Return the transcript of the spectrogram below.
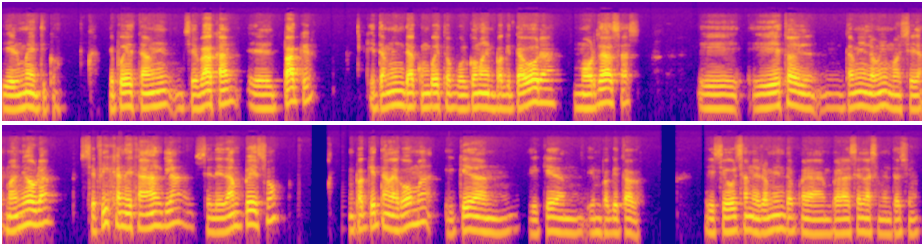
y hermético. Después también se bajan el packer, que también está compuesto por gomas empaquetadoras, mordazas, y, esto también lo mismo, se las maniobra se fijan esta ancla, se le dan peso, empaquetan la goma y quedan, y quedan empaquetados. Y se usan herramientas para, hacer la cementación.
